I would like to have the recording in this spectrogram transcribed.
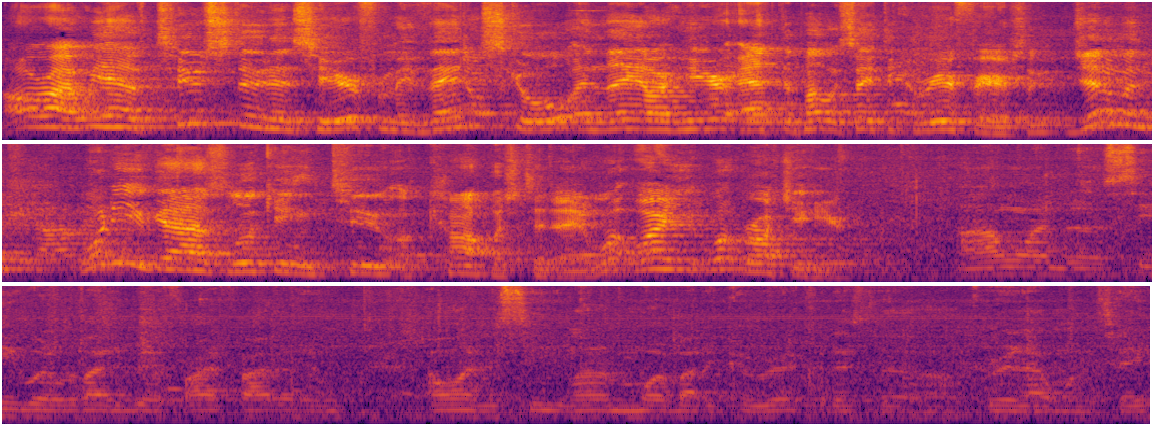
All right, we have two students here from Evangel School, and they are here at the Public Safety Career Fair. So, gentlemen, what are you guys looking to accomplish today? What, why are you, what brought you here? I wanted to see what it was like to be a firefighter, and I wanted to see, learn more about the career, because that's the uh, career that I want to take.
